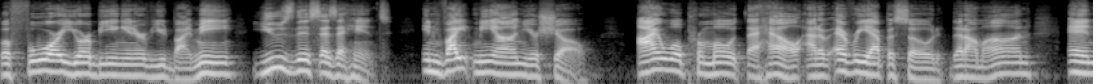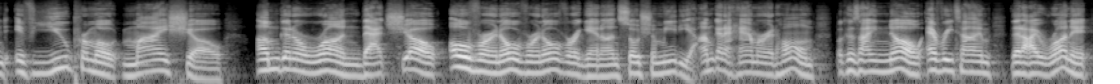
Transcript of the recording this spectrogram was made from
before you're being interviewed by me, use this as a hint. Invite me on your show. I will promote the hell out of every episode that I'm on. And if you promote my show, I'm going to run that show over and over and over again on social media. I'm going to hammer it home because I know every time that I run it,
